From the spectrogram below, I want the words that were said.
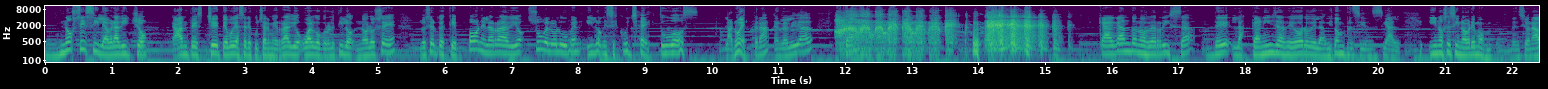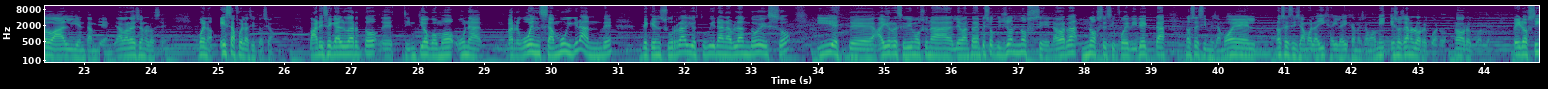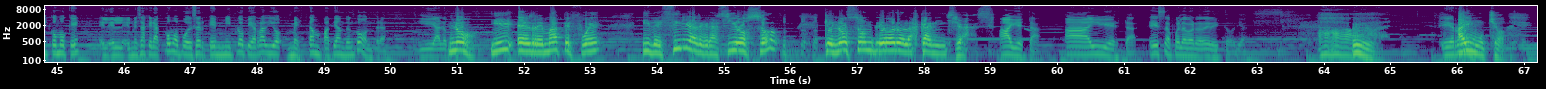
No sé si le habrá dicho antes, che, te voy a hacer escuchar mi radio o algo por el estilo, no lo sé. Lo cierto es que pone la radio, sube el volumen y lo que se escucha es tu voz, la nuestra, en realidad, cagándonos de risa de las canillas de oro del avión presidencial. Y no sé si no habremos mencionado a alguien también, la verdad eso no lo sé. Bueno, esa fue la situación. Parece que Alberto eh, sintió como una vergüenza muy grande de que en su radio estuvieran hablando eso y este, ahí recibimos una levantada de peso que yo no sé, la verdad no sé si fue directa, no sé si me llamó él, no sé si llamó a la hija y la hija me llamó a mí, eso ya no lo recuerdo, no lo recuerdo. Pero sí como que el, mensaje era, ¿cómo puede ser que en mi propia radio me están pateando en contra? Y a lo No, y el remate fue, y decirle al gracioso que no son de oro las canillas. Ahí está, Ahí está. Esa fue la verdadera historia. Ah, eh, Hay mucho.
